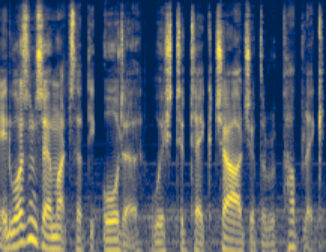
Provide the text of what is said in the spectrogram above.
It wasn't so much that the Order wished to take charge of the Republic,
